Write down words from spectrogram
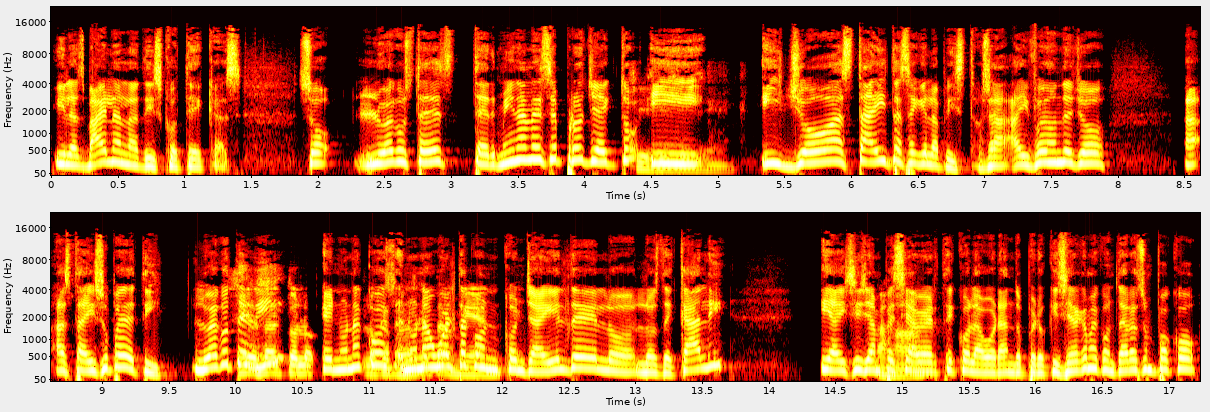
y las bailan en las discotecas. So, luego ustedes terminan ese proyecto y, y yo hasta ahí te seguí la pista. O sea, ahí fue donde yo hasta ahí supe de ti. Luego te vi en una cosa, en una vuelta con, con Yael de los de Cali. Y ahí sí ya empecé a verte colaborando, pero quisiera que me contaras un poco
